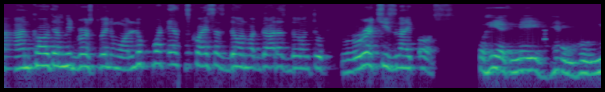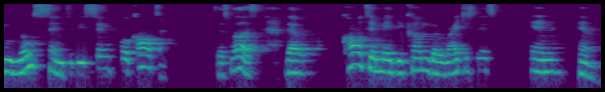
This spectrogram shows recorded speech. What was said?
And Carlton with verse 21, look what else Christ has done, what God has done to wretches like us. For he has made him who knew no sin to be sin for Carlton. This for us, that Carlton may become the righteousness in him.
